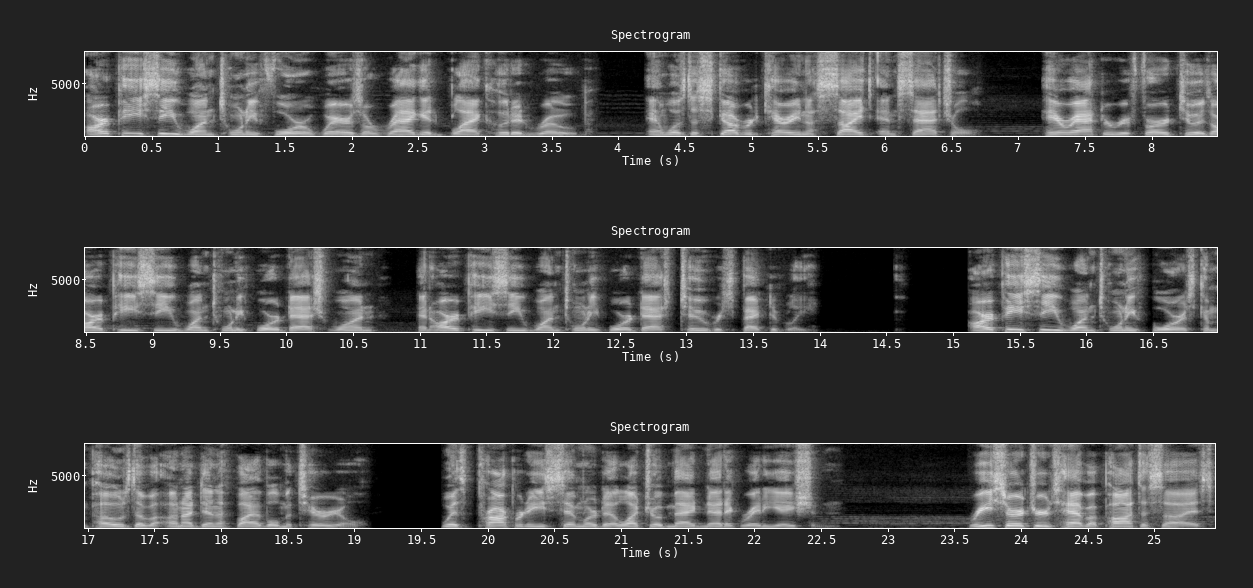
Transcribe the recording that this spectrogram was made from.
RPC-124 wears a ragged black hooded robe, and was discovered carrying a scythe and satchel, hereafter referred to as RPC-124-1 and RPC-124-2 respectively. RPC-124 is composed of an unidentifiable material, with properties similar to electromagnetic radiation. Researchers have hypothesized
